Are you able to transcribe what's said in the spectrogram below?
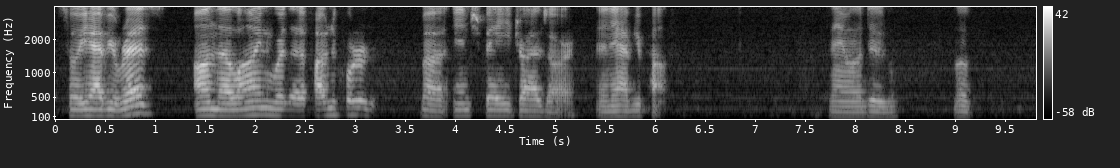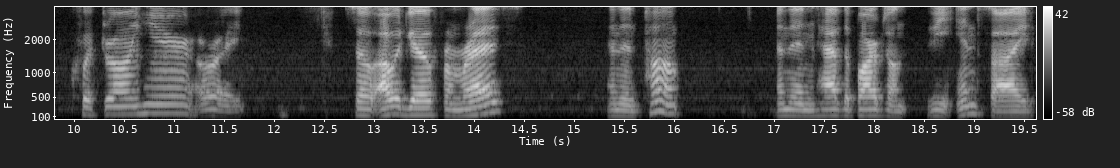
So you have your res on the line where the five and a quarter uh, inch bay drives are. Then you have your pump. Then we'll do little quick drawing here. Alright. So I would go from res and then pump and then have the barbs on the inside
